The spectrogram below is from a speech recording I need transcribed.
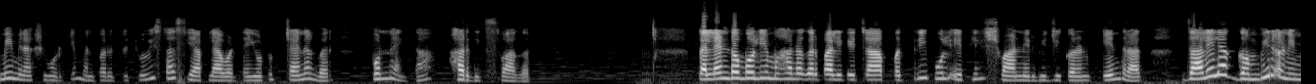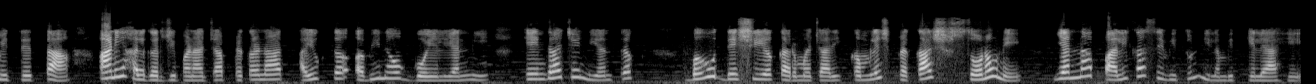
मी मीनाक्षी घोडके. मनपर्यंत चोवीस तास या आपल्या आवडत्या युट्यूब चॅनलवर पुन्हा एकदा हार्दिक स्वागत. कल्याण डोंबिवली महानगरपालिकेच्या पत्री पूल येथील श्वान निर्बीजीकरण केंद्रात झालेल्या गंभीर अनियमितता आणि हलगर्जीपणाच्या प्रकरणात आयुक्त अभिनव गोयल यांनी केंद्राचे नियंत्रक बहुउद्देशीय कर्मचारी कमलेश प्रकाश सोनवणे यांना पालिका सेवेतून निलंबित केले आहे.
